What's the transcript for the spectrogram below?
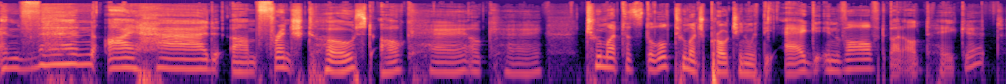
and then I had um, French toast. Okay, okay. Too much. That's a little too much protein with the egg involved, but I'll take it.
